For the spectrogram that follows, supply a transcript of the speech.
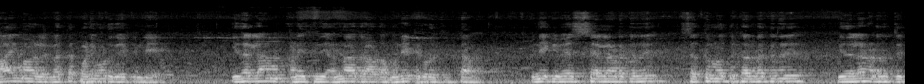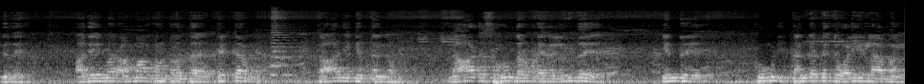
தாய்மார்களை மெத்த பணிவோடு கேட்கின்றேன். இதெல்லாம் அனைத்து அண்ணா திராவிட முன்னேற்ற குழு திட்டம். இன்னைக்கு வேஸ்ட் நடக்குது சத்துணவு திட்டம் நடக்குது இதெல்லாம் நடந்துட்டு இருக்குது. அதே மாதிரி அம்மா கொண்டு வந்த திட்டம் தாலிக்கு தங்கம். நாடு சுதந்திரமடைவதிலிருந்து இன்று கும்மிடி தங்கத்துக்கு வழி இல்லாமல்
